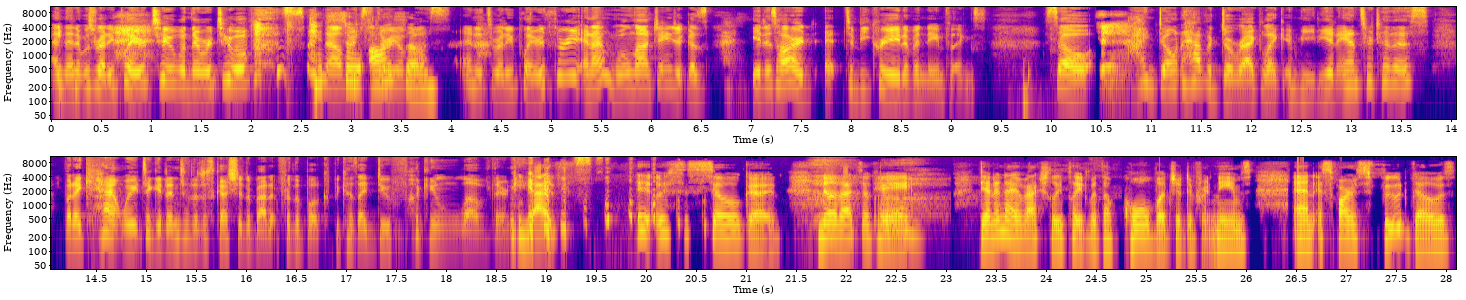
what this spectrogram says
And then it was Ready Player 2 when there were two of us. And It's now so there's three of awesome. us. And it's Ready Player 3. And I will not change it because it is hard eh, to be creative and name things. So I don't have a direct, like, immediate answer to this. But I can't wait to get into the discussion about it for the book because I do fucking love their names. Yes. it was so good. No, that's okay. Dan and I have actually played with a whole bunch of different names. And as far as food goes,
